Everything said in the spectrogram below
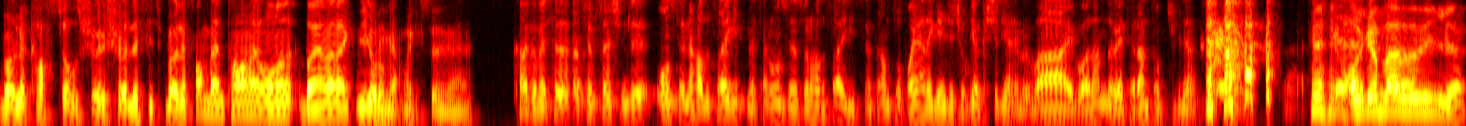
böyle kas çalışıyor şöyle fit böyle falan. Ben tamamen ona dayanarak bir yorum yapmak istedim yani. Kanka mesela atıyorum sen şimdi 10 sene halı sahaya gitmesen 10 sene sonra halı sahaya gitsen tamam top ayağına gelince çok yakışır yani. Böyle, Vay bu adam da veteran topçu falan. o kadar da değil ya.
